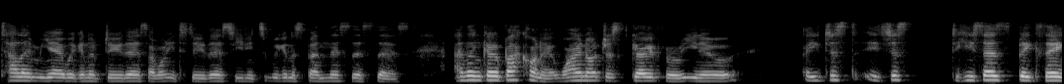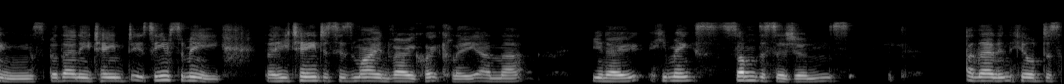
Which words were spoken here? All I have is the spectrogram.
tell him, yeah, we're gonna do this. I want you to do this. You need to. We're gonna spend this, this, this, and then go back on it. Why not just go for, you know, it just it's just he says big things, but then he changed. It seems to me that he changes his mind very quickly, and that you know, he makes some decisions and then he'll just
